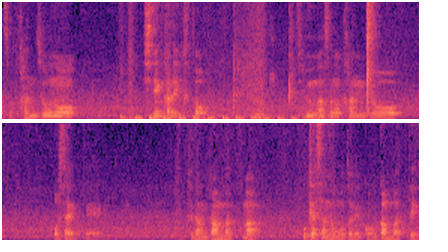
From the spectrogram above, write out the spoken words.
その感情の視点からいくと自分はその感情を抑えて普段頑張っまあお客さんのもとでこう頑張っている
